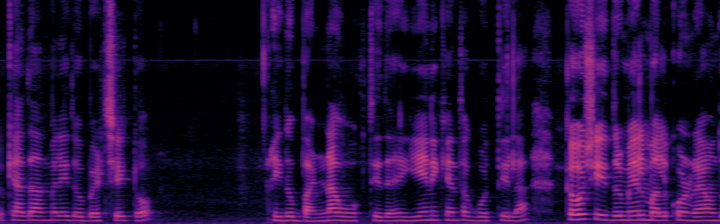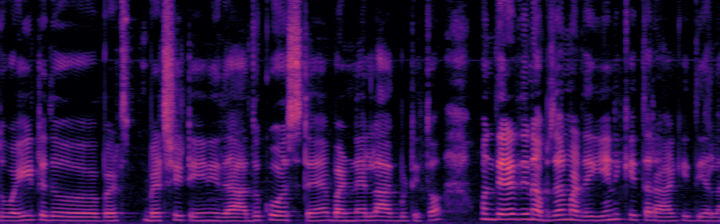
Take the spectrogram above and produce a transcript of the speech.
ಓಕೆ ಅದಾದಮೇಲೆ ಇದು ಬೆಡ್ಶೀಟು. ಇದು ಬಣ್ಣ ಹೋಗ್ತಿದೆ, ಏನಕ್ಕೆ ಅಂತ ಗೊತ್ತಿಲ್ಲ. ಕೌಶಿ ಇದ್ರ ಮೇಲೆ ಮಲ್ಕೊಂಡ್ರೆ ಒಂದು ವೈಟ್ದು ಬೆಡ್, ಬೆಡ್ಶೀಟ್ ಏನಿದೆ, ಅದಕ್ಕೂ ಅಷ್ಟೇ ಬಣ್ಣ ಎಲ್ಲ ಆಗಿಬಿಟ್ಟಿತ್ತು. ಒಂದೆರಡು ದಿನ ಅಬ್ಸರ್ವ್ ಮಾಡಿದೆ, ಏನಕ್ಕೆ ಈ ಥರ ಆಗಿದೆಯಲ್ಲ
